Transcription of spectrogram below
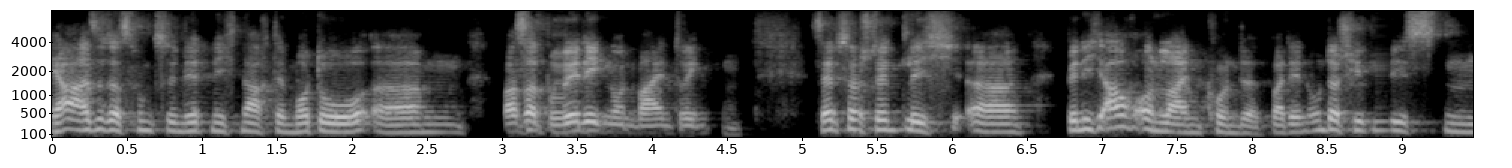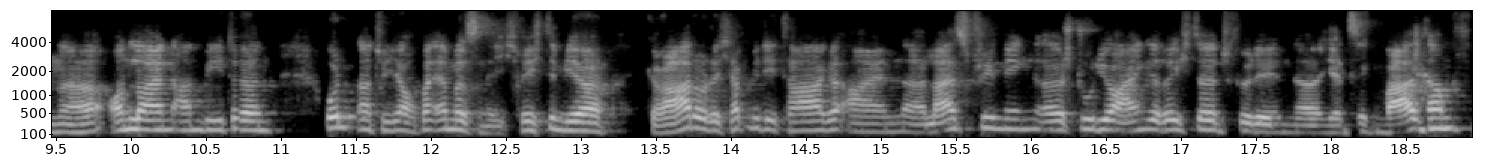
Ja, also das funktioniert nicht nach dem Motto ähm, Wasser predigen und Wein trinken. Selbstverständlich äh, bin ich auch Online-Kunde bei den unterschiedlichsten äh, Online-Anbietern und natürlich auch bei Amazon. Ich richte mir gerade oder ich habe mir die Tage ein äh, Livestreaming-Studio eingerichtet für den äh, jetzigen Wahlkampf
